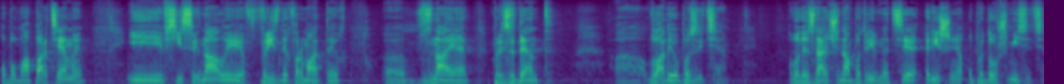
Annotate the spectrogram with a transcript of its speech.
обома партіями, і всі сигнали в різних форматах е, знає президент, е, влада і опозиція. Вони знають, що нам потрібне це рішення упродовж місяця.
